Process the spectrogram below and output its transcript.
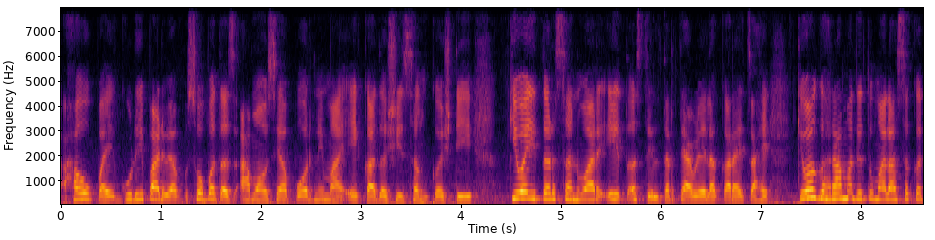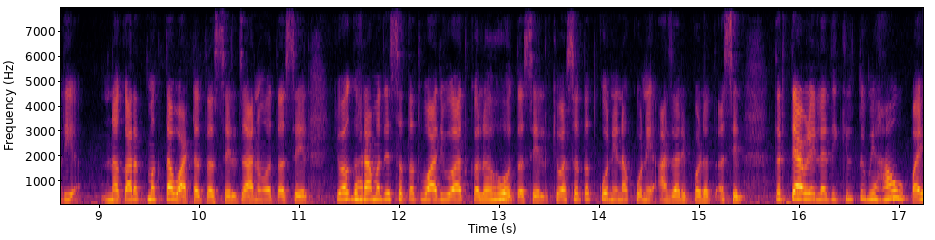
हा उपाय गुढीपाडव्यासोबतच अमावस्या पौर्णिमा एकादशी संकष्टी किंवा इतर सणवार येत असतील तर त्यावेळेला करायचं आहे. किंवा घरामध्ये तुम्हाला असं कधी नकारात्मकता वाटत असेल जाणवत असेल किंवा घरामध्ये सतत वादविवाद कलह होत असेल किंवा सतत कोणी ना कोणी आजारी पडत असेल तर त्यावेळेला देखील तुम्ही हा उपाय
